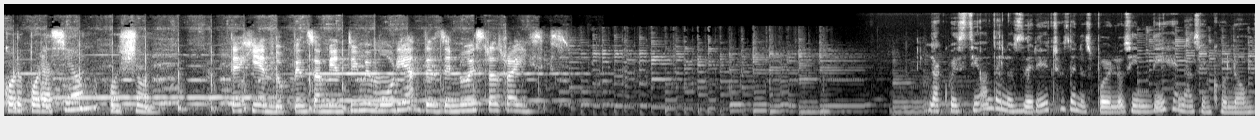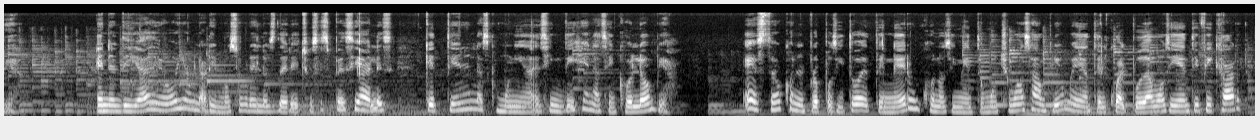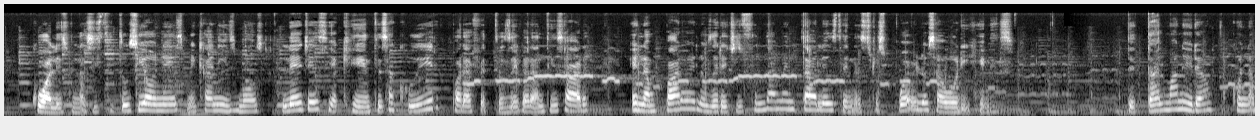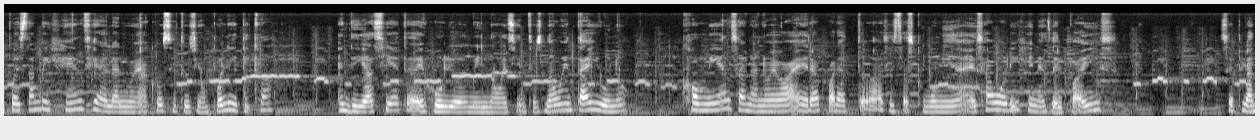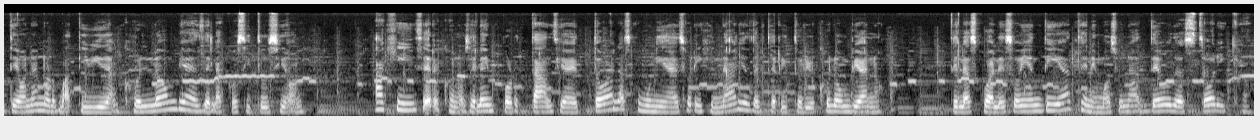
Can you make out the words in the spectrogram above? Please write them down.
Corporación Oshun. Tejiendo pensamiento y memoria desde nuestras raíces. La cuestión de los derechos de los pueblos indígenas en Colombia. En el día de hoy hablaremos sobre los derechos especiales que tienen las comunidades indígenas en Colombia. Esto con el propósito de tener un conocimiento mucho más amplio mediante el cual podamos identificar cuáles son las instituciones, mecanismos, leyes y a qué entes acudir para efectos de garantizar el amparo de los derechos fundamentales de nuestros pueblos aborígenes. De tal manera, con la puesta en vigencia de la nueva constitución política, el día 7 de julio de 1991, comienza una nueva era para todas estas comunidades aborígenes del país. Se plantea una normatividad en Colombia desde la Constitución Aquí se reconoce la importancia de todas las comunidades originarias del territorio colombiano, de las cuales hoy en día tenemos una deuda histórica.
